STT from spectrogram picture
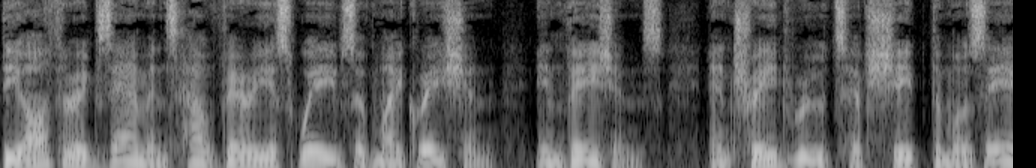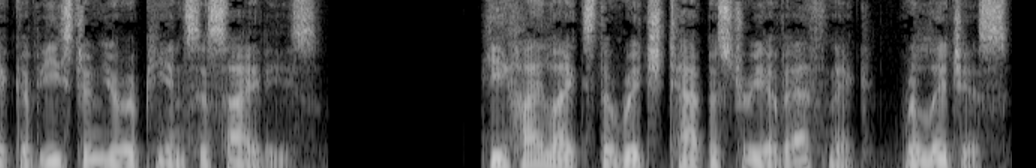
The author examines how various waves of migration, invasions, and trade routes have shaped the mosaic of Eastern European societies. He highlights the rich tapestry of ethnic, religious,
